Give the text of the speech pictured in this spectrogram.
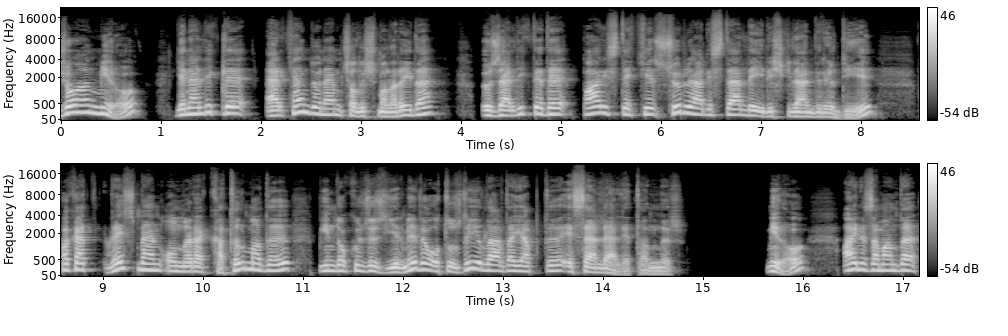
Joan Miro, genellikle erken dönem çalışmalarıyla, özellikle de Paris'teki sürrealistlerle ilişkilendirildiği, fakat resmen onlara katılmadığı 1920 ve 30'lu yıllarda yaptığı eserlerle tanınır. Miro, aynı zamanda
